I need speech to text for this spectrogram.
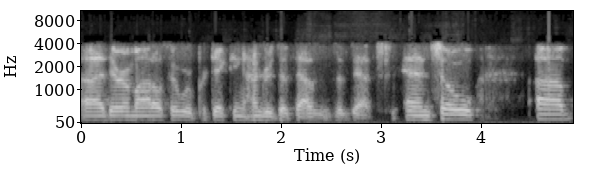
uh, there are models that were predicting hundreds of thousands of deaths. And so um,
